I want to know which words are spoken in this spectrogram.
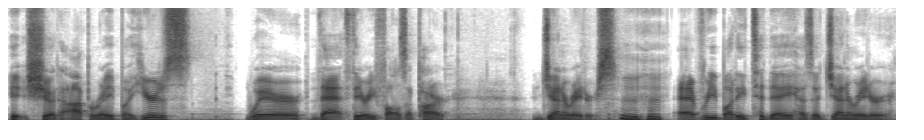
it should operate. But here's where that theory falls apart generators. Mm-hmm. Everybody today has a generator.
